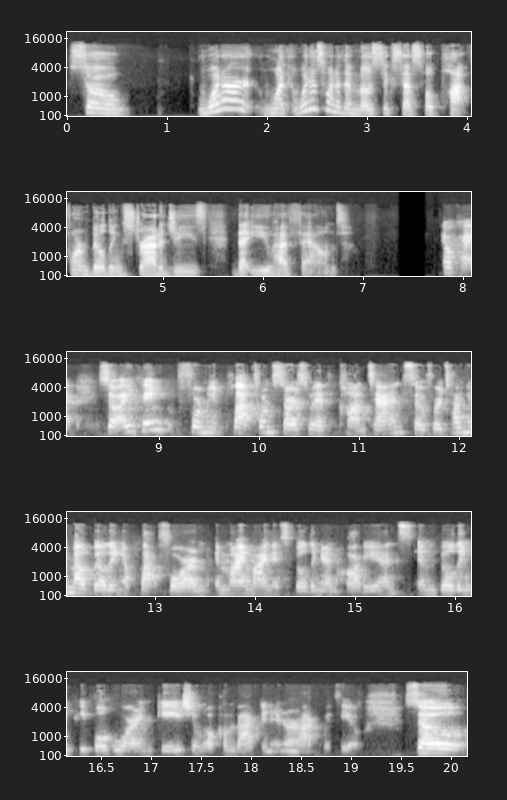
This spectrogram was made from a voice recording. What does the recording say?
So what are one what is one of the most successful platform building strategies that you have found Okay, so I think for me, platform starts with content. So if we're talking about building a platform, in my mind, it's building an audience and building people who are engaged and will come back and interact with you. So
